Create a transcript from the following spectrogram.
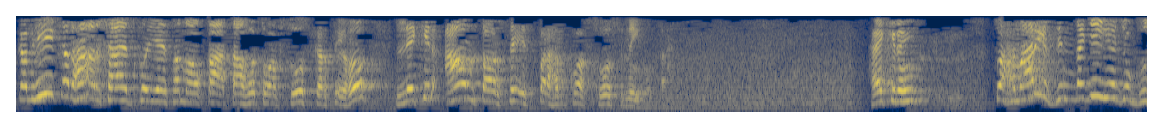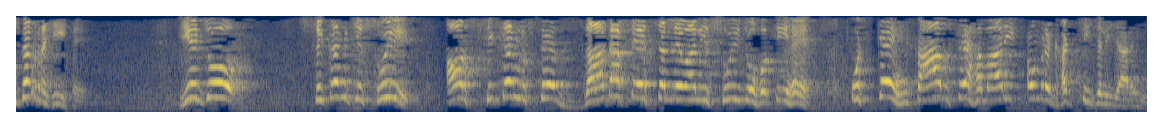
کبھی کبھار شاید کوئی ایسا موقع آتا ہو تو افسوس کرتے ہو، لیکن عام طور سے اس پر ہم کو افسوس نہیں ہوتا ہے کہ نہیں؟ تو ہماری زندگی یہ جو گزر رہی ہے، یہ جو سکنڈ کی سوئی اور سکنڈ سے زیادہ تیز چلنے والی سوئی جو ہوتی ہے، اس کے حساب سے ہماری عمر گھٹتی چلی جا رہی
